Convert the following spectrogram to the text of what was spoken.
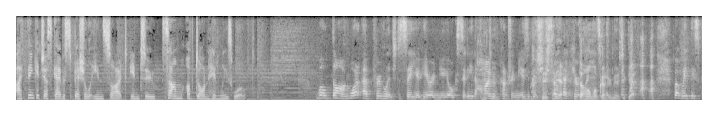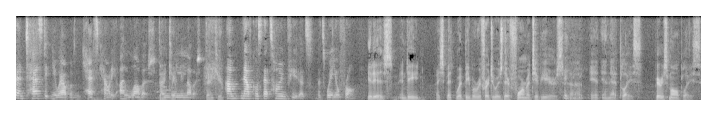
I think it just gave a special insight into some of Don Henley's world. Well, Don, what a privilege to see you here in New York City, the home you. of country music, as you so yeah, the home of country music, yeah. But with this fantastic new album, Cass County, I love it. Thank I you. really love it. Thank you. Um, now, of course, that's home for you. That's that's where you're from. It is, indeed. I spent what people refer to as their formative years uh, in, in that place. Very small place,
